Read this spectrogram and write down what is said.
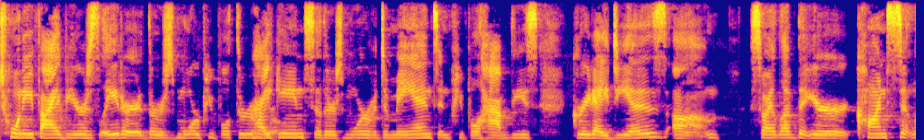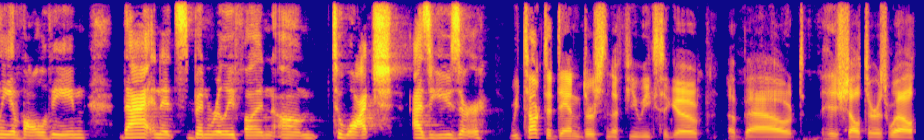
25 years later there's more people through hiking so there's more of a demand and people have these great ideas um, so i love that you're constantly evolving that and it's been really fun um, to watch as a user we talked to Dan Durston a few weeks ago about his shelter as well.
